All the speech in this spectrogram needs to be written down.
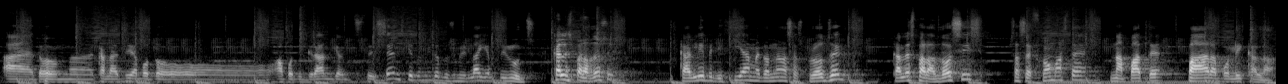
α, τον ε, Καλαϊτζή από, το, από την Grand και από τις 3 Cents και τον Νίκο τον Ζημιλάκη από τη Roots. Καλές παραδόσεις. Καλή επιτυχία με τον νέο σας project, καλές παραδόσεις, σας ευχόμαστε να πάτε πάρα πολύ καλά.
